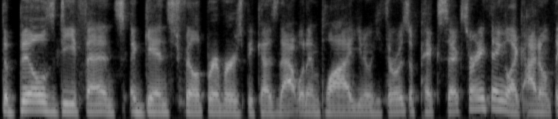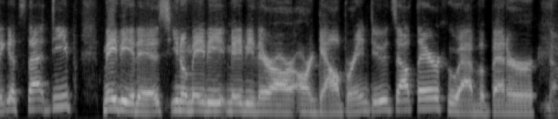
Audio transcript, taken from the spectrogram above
the Bills defense against Philip Rivers because that would imply you know he throws a pick six or anything. Like I don't think it's that deep. Maybe it is. You know, maybe maybe there are are gal brain dudes out there who have a better no,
